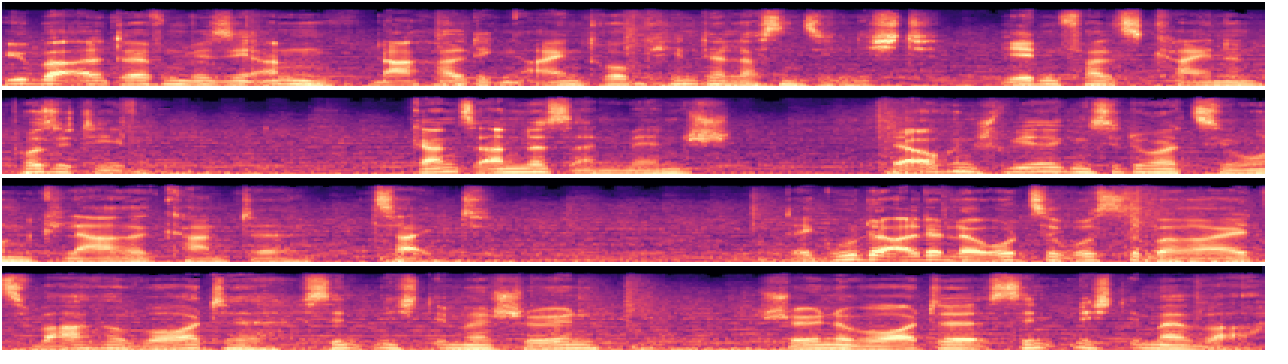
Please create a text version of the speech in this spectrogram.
Überall treffen wir sie an, nachhaltigen Eindruck hinterlassen sie nicht, jedenfalls keinen positiven. Ganz anders ein Mensch, der auch in schwierigen Situationen klare Kante zeigt. Der gute alte Laozi wusste bereits, wahre Worte sind nicht immer schön, schöne Worte sind nicht immer wahr.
